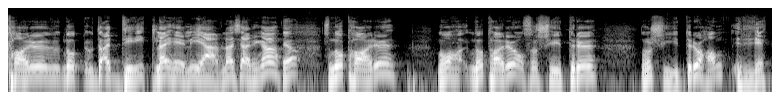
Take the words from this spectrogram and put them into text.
tar du nå, Du er drittlei hele jævla kjerringa. Så nå tar du nå, nå tar du, og så skyter du Nå skyter du han rett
